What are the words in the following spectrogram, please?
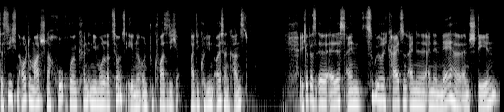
dass sie sich automatisch nach hochholen können in die Moderationsebene und du quasi dich artikulieren äußern kannst. Ich glaube, das äh, lässt eine Zugehörigkeit und eine, eine Nähe entstehen,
